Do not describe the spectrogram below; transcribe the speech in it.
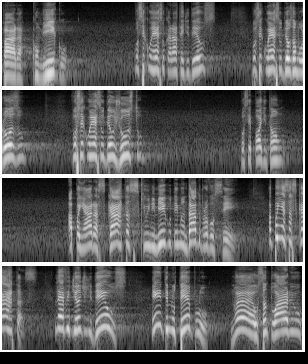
para comigo. Você conhece o caráter de Deus? Você conhece o Deus amoroso? Você conhece o Deus justo? Você pode então apanhar as cartas que o inimigo tem mandado para você. Apanhe essas cartas, leve diante de Deus, entre no templo, não é o santuário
